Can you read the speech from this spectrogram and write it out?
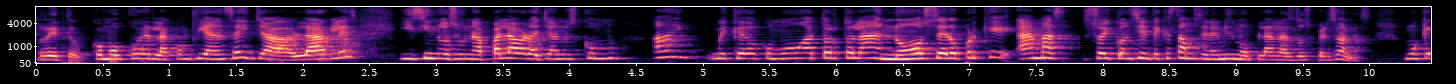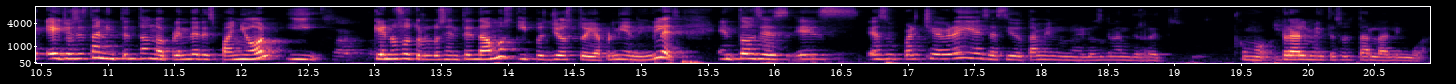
reto, como coger la confianza y ya hablarles y si no sé una palabra ya no es como, ay, me quedo como atortolada. No, cero, porque además soy consciente que estamos en el mismo plan las dos personas. Como que ellos están intentando aprender español y Exacto. que nosotros los entendamos y pues yo estoy aprendiendo inglés. Entonces es súper chévere y ese ha sido también uno de los grandes retos, como realmente soltar la lengua.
